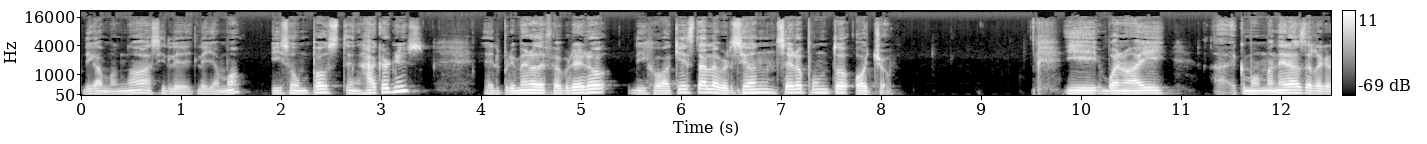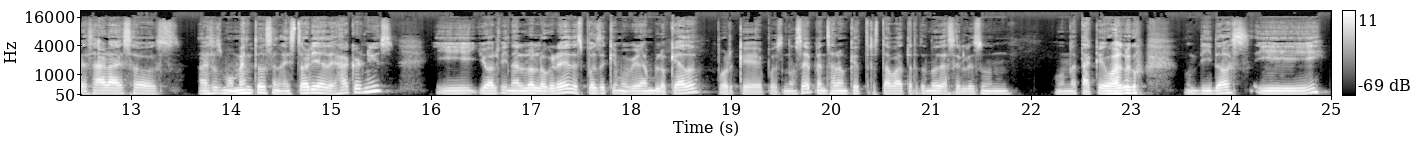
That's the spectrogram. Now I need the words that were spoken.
digamos, ¿no? Así le, le llamó. Hizo un post en Hacker News. El primero de febrero dijo, aquí está la versión 0.8. Y bueno, hay, como maneras de regresar a esos, a esos momentos en la historia de Hacker News. Y yo al final lo logré después de que me hubieran bloqueado, porque pues no sé, pensaron que estaba tratando de hacerles un, un ataque o algo, un D2. Y,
